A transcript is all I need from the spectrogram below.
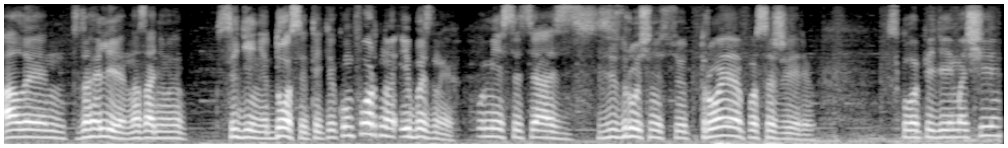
але взагалі на задньому сидінні досить таки комфортно і без них. Помістяться зі зручністю троє пасажирів. Склопідіймачі,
